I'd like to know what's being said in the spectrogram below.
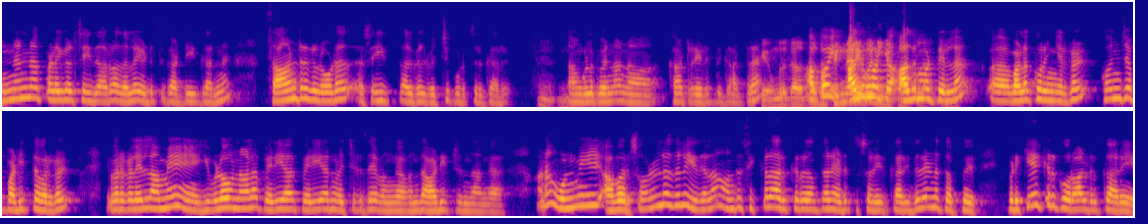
என்னென்ன பிழைகள் செய்தாரோ அதெல்லாம் எடுத்து காட்டியிருக்காருன்னு சான்றுகளோட செய்தித்தாள்கள் வச்சு கொடுத்துருக்காரு. உங்களுக்கு வேணா நான் காட்டுறேன் எடுத்து காட்டுறேன். அப்போ அது மட்டும் அது. மட்டும் இல்லை வழக்குரைஞர்கள் கொஞ்சம் படித்தவர்கள் இவர்கள் எல்லாமே இவ்வளோ நாளாக பெரியார் பெரியார்னு வச்சுட்டு இவங்க வந்து ஆடிட்டு இருந்தாங்க. ஆனால் உண்மையே அவர் சொல்லதில் இதெல்லாம் வந்து சிக்கலாக இருக்கிறது தானே எடுத்து சொல்லியிருக்காரு. இதில் என்ன தப்பு? இப்படி கேட்கறக்கு ஒரு ஆள் இருக்காரே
